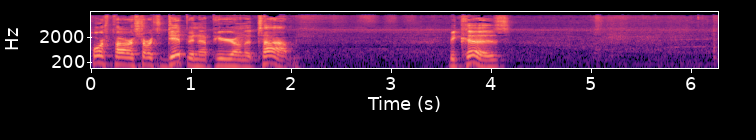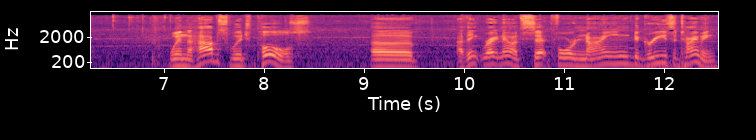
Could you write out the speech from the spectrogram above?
horsepower starts dipping up here on the top because when the Hobbs switch pulls, uh, I think right now it's set for 9 degrees of timing.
